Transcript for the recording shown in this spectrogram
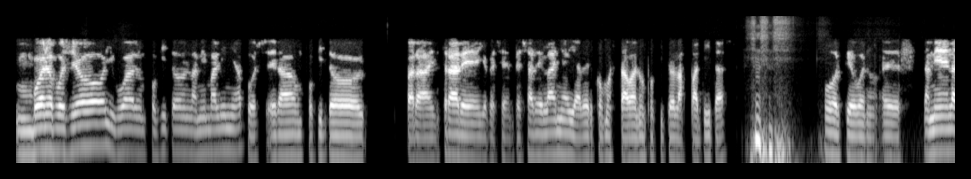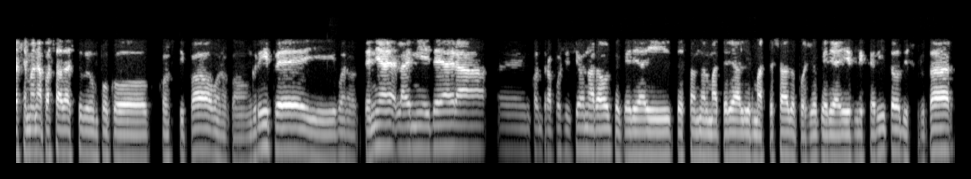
Bueno, pues yo igual un poquito en la misma línea, pues era un poquito para entrar, eh, yo qué sé, empezar el año y a ver cómo estaban un poquito las patitas. Porque bueno, eh, también la semana pasada estuve un poco constipado, bueno, con gripe y bueno, tenía, la, mi idea era eh, en contraposición a Raúl que quería ir testando el material, ir más pesado, pues yo quería ir ligerito, disfrutar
